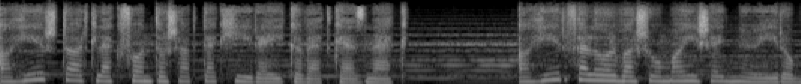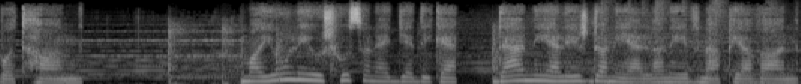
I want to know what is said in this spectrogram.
A hírstart legfontosabb tech hírei következnek. A hírfelolvasó ma is egy női robothang. Ma július 21-e, Dániel és Daniella névnapja van.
